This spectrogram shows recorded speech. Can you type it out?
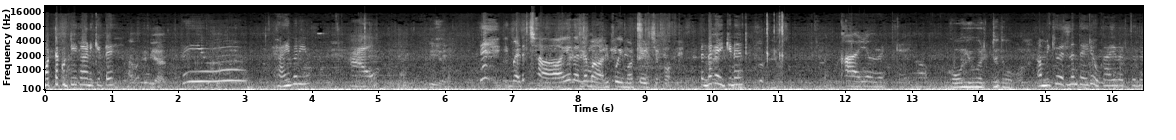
മുട്ടക്കുട്ടിയെ കാണിക്കട്ടെ? അയ്യോ. ഹായ് പറയൂ. ഇവിടെ ചായ തന്നെ മാറിപ്പോയി മുട്ട അടിച്ചപ്പോ. എന്താ കഴിക്കണേ? കോഴി വറുത്തതോ അമ്മയ്ക്ക് വരണം തരുമോ കായ് വറുത്തത്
